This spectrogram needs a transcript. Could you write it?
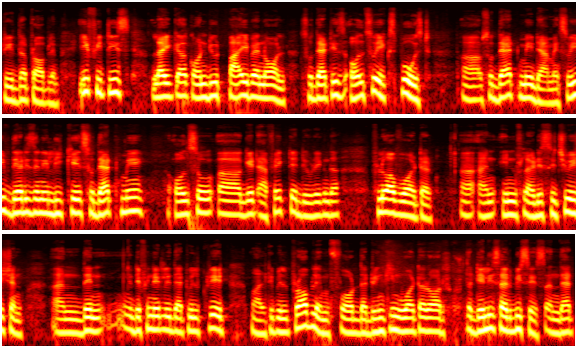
create the problem. If it is like a conduit pipe and all, so that is also exposed, uh, so that may damage. So, if there is any leakage, so that may also uh, get affected during the flow of water uh, and in flooded situation and then definitely that will create multiple problem for the drinking water or the daily services and that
